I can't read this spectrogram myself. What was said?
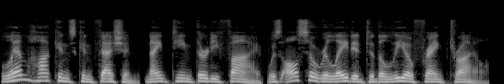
Lem Hawkins' Confession 1935 was also related to the Leo Frank trial.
